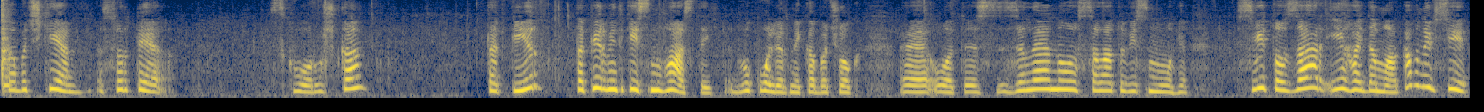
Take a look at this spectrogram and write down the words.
кабачки сорти скворушка, тапір. Тапір він такий смугастий, двоколірний кабачок. Е, От, зелено-салатові смуги. Світозар і гайдамак. А вони всі,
